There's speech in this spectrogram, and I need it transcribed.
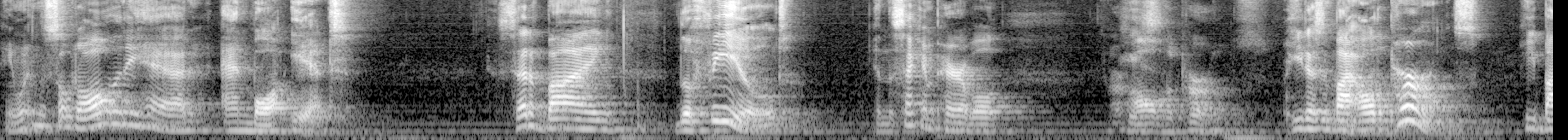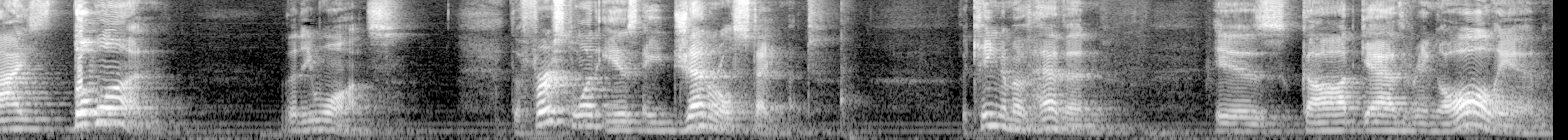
he went and sold all that he had and bought it. Instead of buying the field in the second parable, all the pearls. he doesn't buy all the pearls. He buys the one that he wants. The first one is a general statement. The kingdom of heaven is God gathering all in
